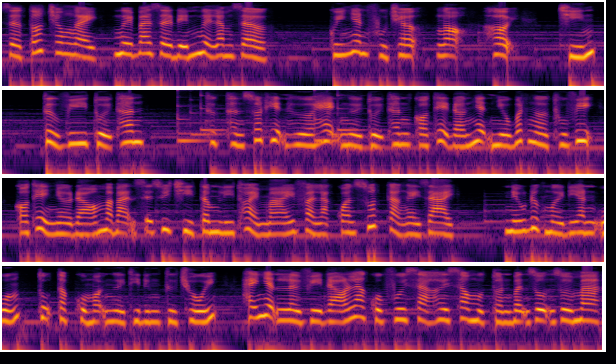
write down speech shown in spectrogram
Giờ tốt trong ngày, 13 giờ đến 15 giờ. Quý nhân phù trợ, ngọ, hợi. 9. Tử vi tuổi thân Thực thần xuất hiện hứa hẹn người tuổi thân có thể đón nhận nhiều bất ngờ thú vị, có thể nhờ đó mà bạn sẽ duy trì tâm lý thoải mái và lạc quan suốt cả ngày dài. Nếu được mời đi ăn uống, tụ tập của mọi người thì đừng từ chối, hãy nhận lời vì đó là cuộc vui xả hơi sau một tuần bận rộn rồi mà.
